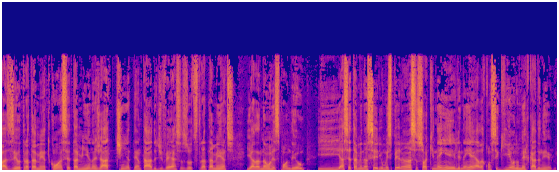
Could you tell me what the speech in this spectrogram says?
fazer o tratamento com acetamina, já tinha tentado diversos outros tratamentos e ela não respondeu. E a acetamina seria uma esperança, só que nem ele nem ela conseguiam no mercado negro.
